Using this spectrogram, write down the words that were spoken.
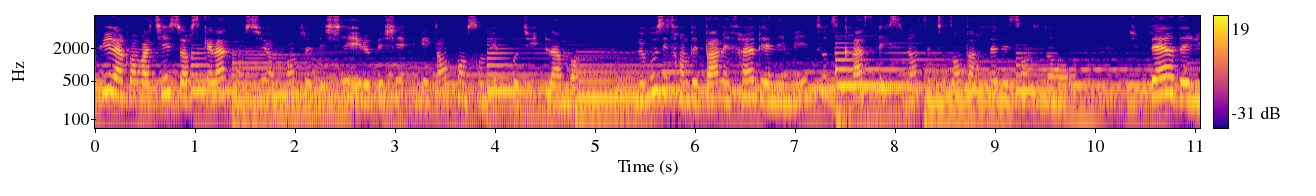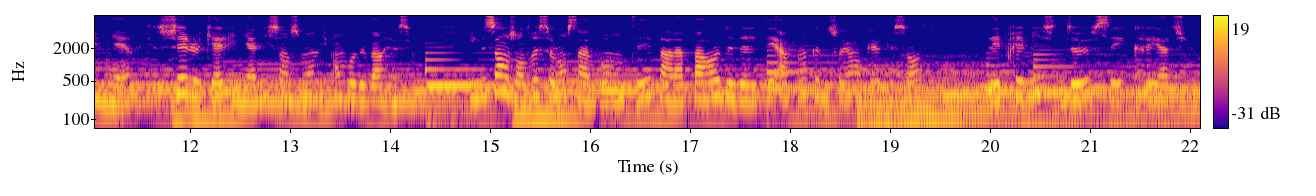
Puis la convoitise, lorsqu'elle a conçu, enfante le péché, et le péché étant consommé, produit la mort. Ne vous y trompez pas, mes frères bien-aimés, toute grâce excellente et tout don parfait descendent d'en haut, du Père des Lumières, chez lequel il n'y a ni changement ni ombre de variation. Il nous a engendrés selon sa volonté par la parole de vérité afin que nous soyons en quelque sorte les prémices de ses créatures.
